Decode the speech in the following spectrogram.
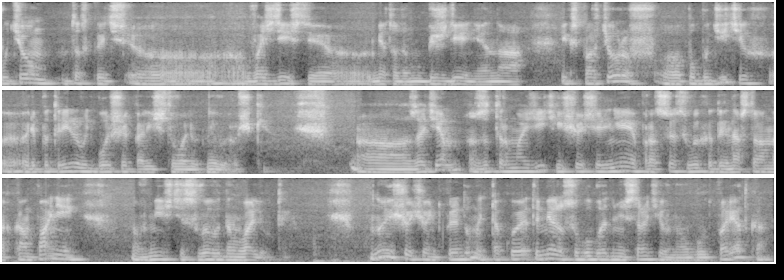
путем, так сказать, э, воздействия методом убеждения на экспортеров э, побудить их репатрировать большее количество валютной выручки. Затем затормозить еще сильнее процесс выхода иностранных компаний вместе с выводом валюты. Ну, еще что-нибудь придумать такое. Это мера сугубо административного будет порядка.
